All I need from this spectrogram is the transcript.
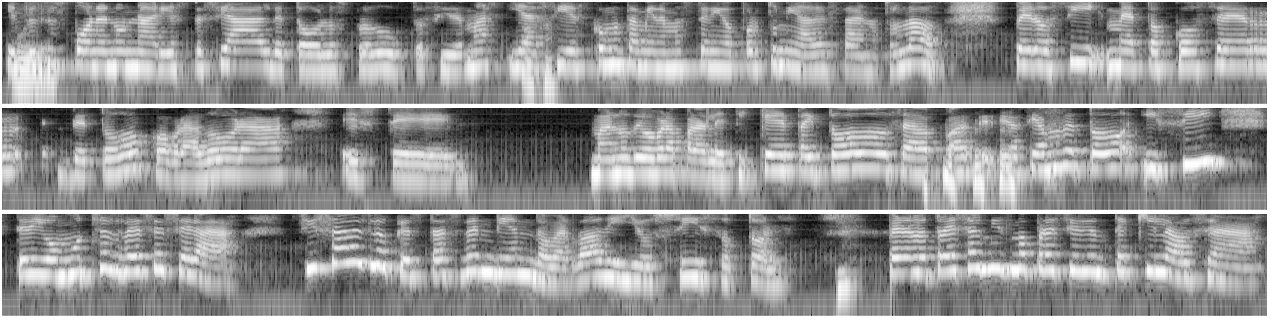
Y entonces ponen un área especial de todos los productos y demás. Y así es como también hemos tenido oportunidad de estar en otros lados. Pero sí, me tocó ser de todo, cobradora, este, mano de obra para la etiqueta y todo, o sea, eh, hacíamos de todo. Y sí, te digo, muchas veces era, sí sabes lo que estás vendiendo, ¿verdad? Y yo, sí, Sotol. Pero lo traes al mismo precio de un tequila, o sea,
